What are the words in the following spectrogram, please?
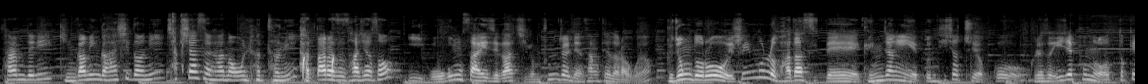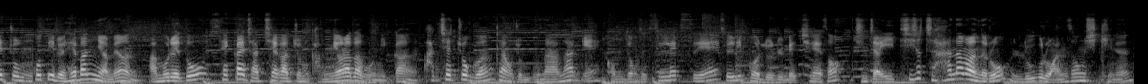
사람들이 긴가민가 하시더니 착샷을 하나 올렸더니 다 따라서 사셔서 이 50 사이즈가 지금 품절된 상태더라고요. 그 정도로 실물로 받았을 때 굉장히 예쁜 티셔츠였고 그래서 이 제품을 어떻게 좀 코디를 해봤냐면 아무래도 색깔 자체가 좀 강렬하다 보니까 하체 쪽은 그냥 좀 무난하게 검정색 슬랙스에 슬리퍼류를 매치해서 진짜 이 티셔츠 하나만으로 룩을 완성시키는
